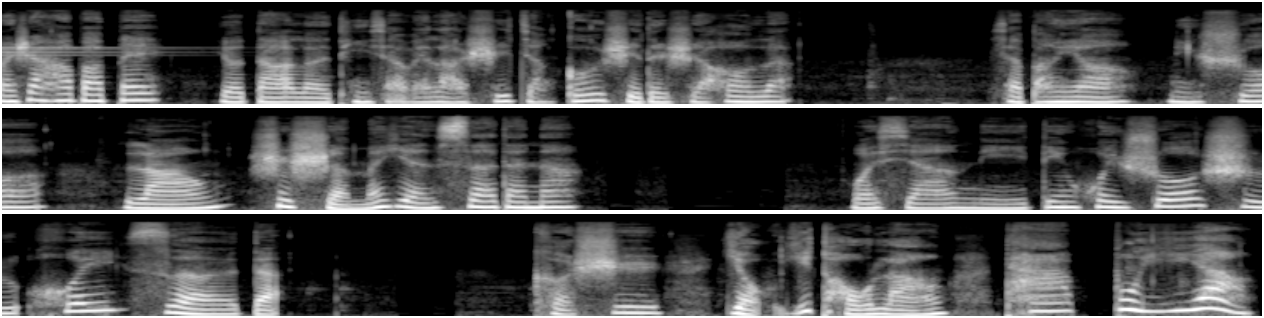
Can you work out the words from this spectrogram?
晚上好，宝贝，又到了听小薇老师讲故事的时候了。小朋友，你说狼是什么颜色的呢？我想你一定会说是灰色的。可是有一头狼，它不一样，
